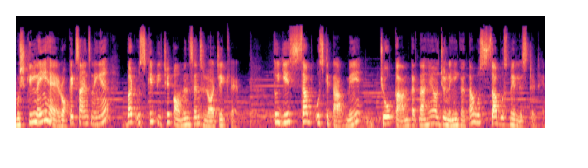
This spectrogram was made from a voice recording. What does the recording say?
मुश्किल नहीं है रॉकेट साइंस नहीं है बट उसके पीछे कॉमन सेंस लॉजिक है। तो ये सब उस किताब में जो काम करता है और जो नहीं करता, वो सब उसमें लिस्टेड है।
